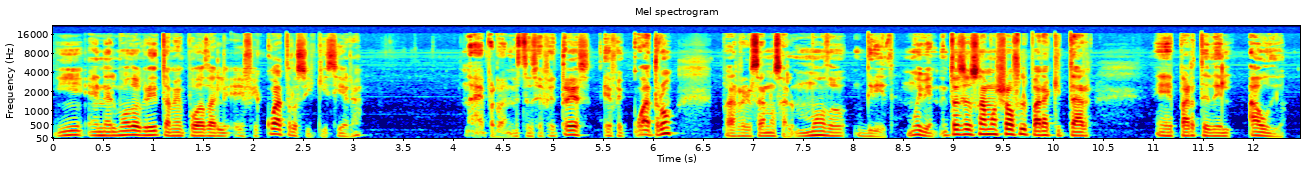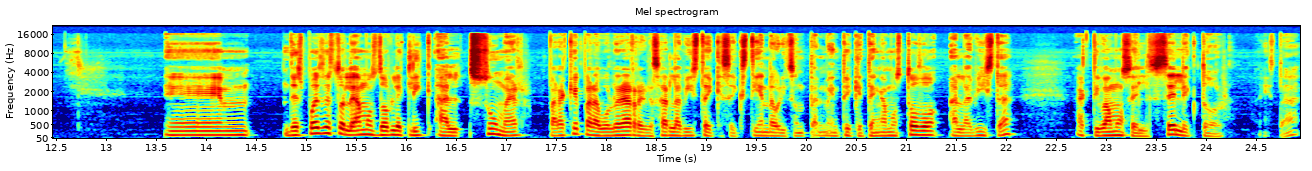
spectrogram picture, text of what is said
y en el modo grid también puedo darle F4 si quisiera. Perdón, este es F3, F4 para regresarnos al modo grid. Muy bien, entonces usamos shuffle para quitar eh, parte del audio. Em, después de esto le damos doble clic al zoomer. ¿Para qué? Para volver a regresar la vista y que se extienda horizontalmente y que tengamos todo a la vista. Activamos el selector está,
